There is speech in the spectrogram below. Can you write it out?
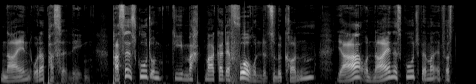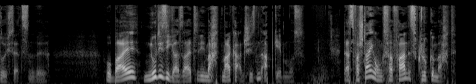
Nein oder Passe legen. Passe ist gut, um die Machtmarker der Vorrunde zu bekommen. Ja und Nein ist gut, wenn man etwas durchsetzen will. Wobei nur die Siegerseite die Machtmarker anschließend abgeben muss. Das Versteigerungsverfahren ist klug gemacht.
